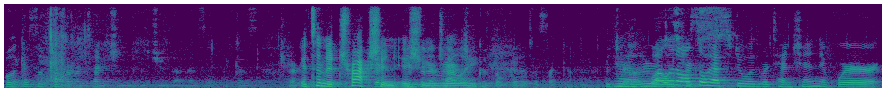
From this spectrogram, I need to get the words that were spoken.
Well, I guess it's not a retention issue then, is it? Because. they're It's an gonna attraction It's an issue, attraction really. They'll get it the second. Yeah. Well, it also has to do with retention, if we're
